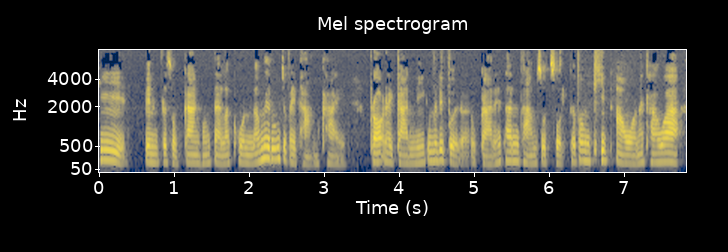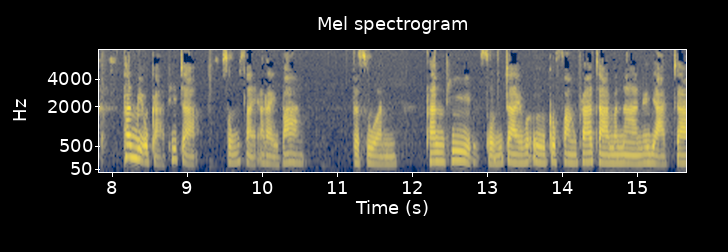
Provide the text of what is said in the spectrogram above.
ที่เป็นประสบการณ์ของแต่ละคนแล้วไม่รู้จะไปถามใคร เพราะรายการนี้ก็ไม่ได้เปิดโอกาสให้ท่านถามสดๆ ก็ต้องคิดเอานะคะว่า ท่านมีโอกาสที่จะสงสัยอะไรบ้าง แต่ส่วน ท่านที่สนใจว่าเออ ก็ฟังพระอาจารย์มานานเนี่ยอยากจะ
